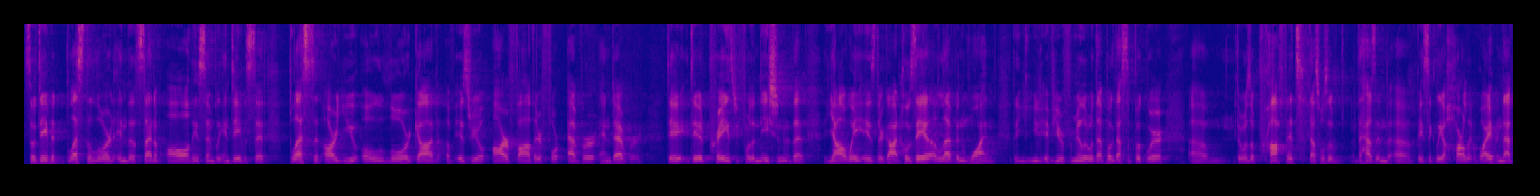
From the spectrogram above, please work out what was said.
So David blessed the Lord in the sight of all the assembly, and David said, Blessed are you, O Lord God of Israel, our Father, forever and ever. David prays before the nation that Yahweh is their God. Hosea 11 1. If you're familiar with that book, that's the book where um, there was a prophet supposed to, that has in, uh, basically a harlot wife, and that,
